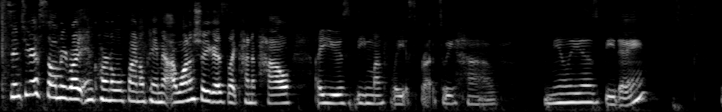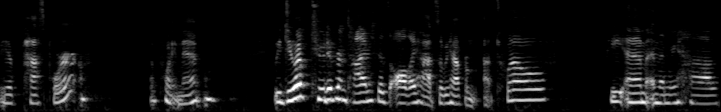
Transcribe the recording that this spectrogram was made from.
since you guys saw me write in Carnival Final Payment, I want to show you guys like kind of how I use the monthly spread. So we have Amelia's B-Day. We have Passport, Appointment, we do have two different times because all they had. So we have from at 12 p.m. and then we have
